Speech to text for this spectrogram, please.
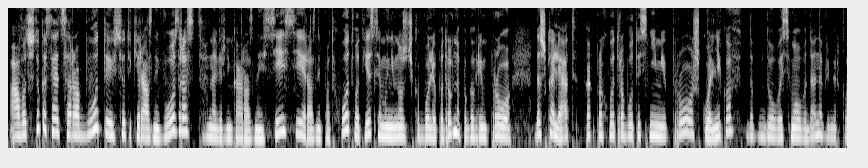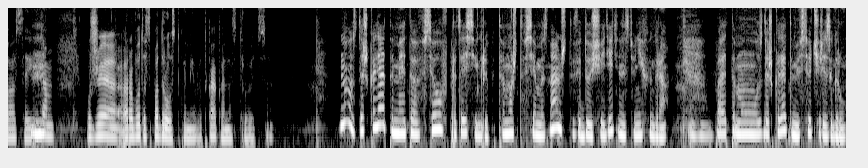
А вот что касается работы, все-таки разный возраст, наверняка разные сессии, разный подход. Вот если мы немножечко более подробно поговорим про дошколят, как проходит работа с ними, про школьников до восьмого, да, например, класса, и mm-hmm. там уже работа с подростками, вот как она строится? Ну, с дошколятами это все в процессе игры, потому что все мы знаем, что ведущая деятельность у них игра. Угу. Поэтому с дошколятами все через игру.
